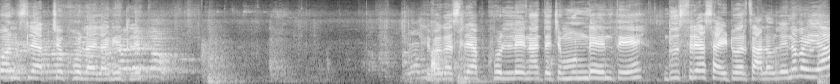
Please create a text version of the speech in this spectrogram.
पण स्लॅबचे खोलायला घेतले. हे बघा स्लॅब खोलले ना त्याचे मुंडे ते दुसऱ्या साईडवर चालवले ना भैया?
